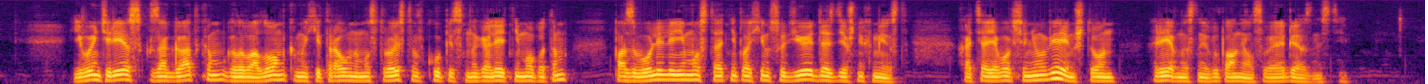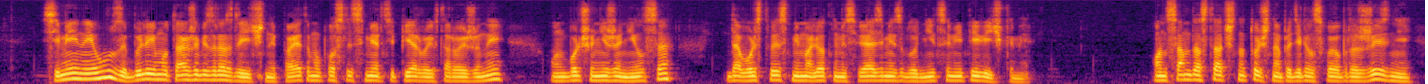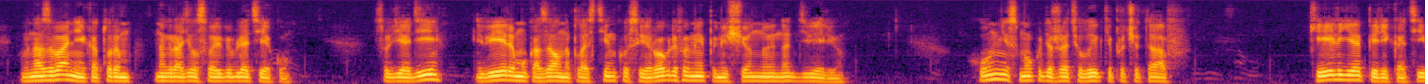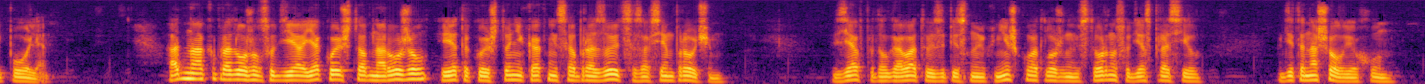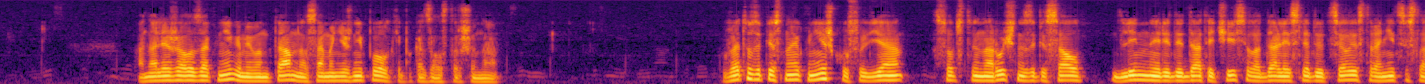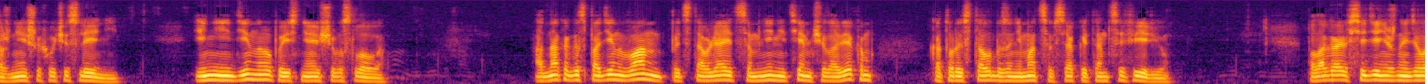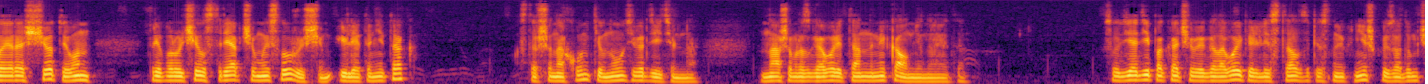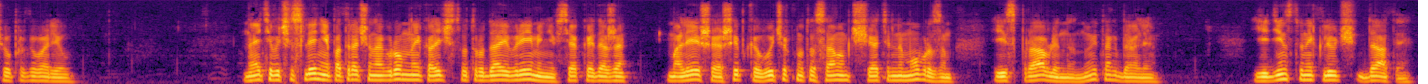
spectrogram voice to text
Его интерес к загадкам, головоломкам и хитроумным устройствам вкупе с многолетним опытом позволили ему стать неплохим судьей для здешних мест, хотя я вовсе не уверен, что он ревностно выполнял свои обязанности. Семейные узы были ему также безразличны, поэтому после смерти первой и второй жены он больше не женился, довольствуясь мимолетными связями с блудницами и певичками. Он сам достаточно точно определил свой образ жизни в названии, которым наградил свою библиотеку. Судья Ди веером указал на пластинку с иероглифами, помещенную над дверью. Хун не смог удержать улыбки, прочитав «Келья, перекати поле». «Однако», — продолжил судья, — «я кое-что обнаружил, и это кое-что никак не сообразуется со всем прочим». Взяв продолговатую записную книжку, отложенную в сторону, судья спросил, «Где ты нашел ее, Хун?» «Она лежала за книгами вон там, на самой нижней полке», — показал старшина. В эту записную книжку судья собственноручно записал длинные ряды дат и чисел, а далее следуют целые страницы сложнейших вычислений — и ни единого поясняющего слова. Однако господин Ван представляется мне не тем человеком, который стал бы заниматься всякой танцефирью. Полагаю, все денежные дела и расчеты он припоручил стряпчим и служащим, или это не так? Старшина Хун кивнул утвердительно. В нашем разговоре Тан намекал мне на это. Судья Ди, покачивая головой, перелистал записную книжку и задумчиво проговорил — на эти вычисления потрачено огромное количество труда и времени, всякая даже малейшая ошибка вычеркнута самым тщательным образом и исправлена, ну и так далее. Единственный ключ – даты.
